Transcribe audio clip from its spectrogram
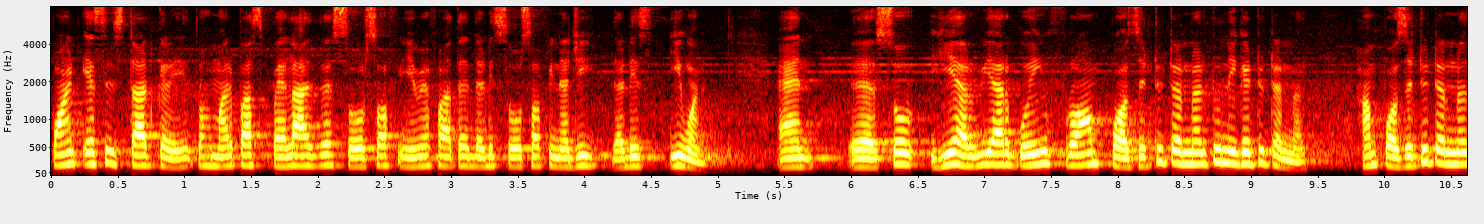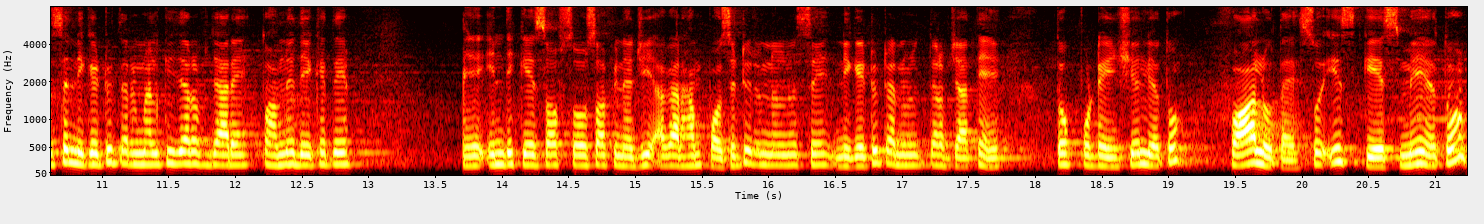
पॉइंट ए से स्टार्ट करें तो हमारे पास पहला आता है सोर्स ऑफ़ ईएमएफ आता है that is source of energy that is E one and so here we are going from positive terminal to negative terminal हम पॉजिटिव टर्मिनल से निगेटिव टर्मिनल की तरफ़ जा रहे हैं तो हमने देखे थे in the case of source of energy अगर हम पॉजिटिव टर्मिनल से निगेटिव टर्मिनल की तरफ़ जाते हैं तो पोटेंशियल या तो फॉल होता है। सो so, इस केस में या तो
